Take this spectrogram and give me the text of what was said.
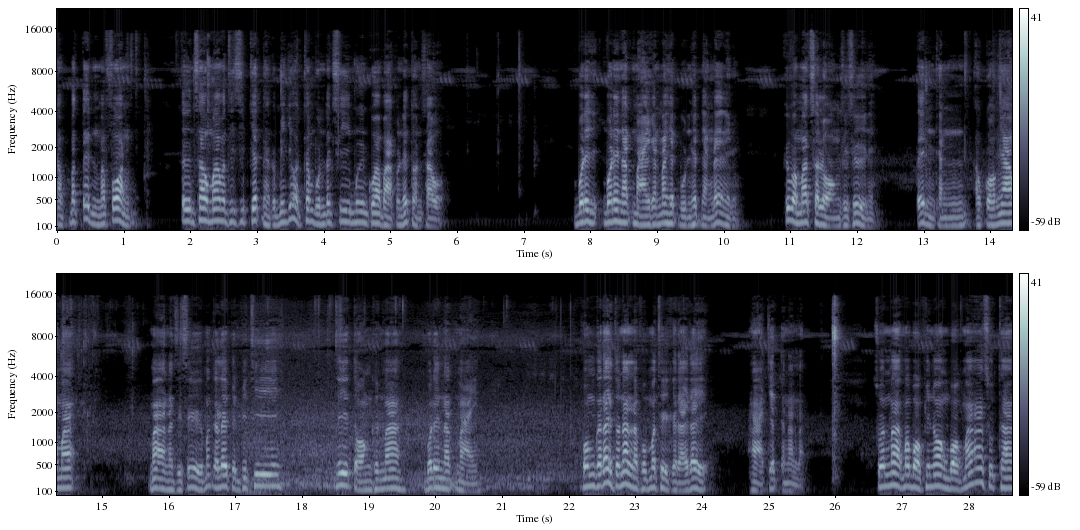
กับมาเต้นมาฟ้อน ตื่นเช้ามาวันที่สิบเจ็ดน่ะก็มียอดทำบุญตั้งสี่หมื่นกว่าบาทคนได้ตอนเช้าบ่ได้บ่ได้นัดหมายกันมาเฮ็ดบุญเฮ็ดอย่างได้นี่คือว่ามาฉลองซื่อๆนี่เต้นกันเอากองยาวมา มาอันนั้นซื่อๆมันก็เลยเป็นพิธีที่ตองขึ้นมาบ่ได้นัดหมาย ผมก็ได้ตัวนั้นล่ะผมมาถือกระไดได้หาเจ็ดอันนั้นล่ะ ส่วนมากมาบอกพี่น้องบอกมาสุดทาง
